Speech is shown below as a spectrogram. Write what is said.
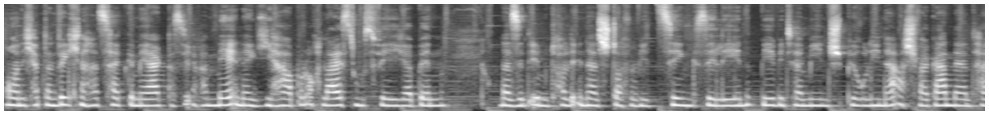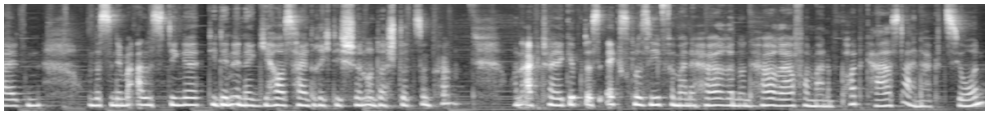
Und ich habe dann wirklich nach einer Zeit gemerkt, dass ich einfach mehr Energie habe und auch leistungsfähiger bin. Und da sind eben tolle Inhaltsstoffe wie Zink, Selen, B-Vitamin, Spirulina, Ashwagandha enthalten. Und das sind eben alles Dinge, die den Energiehaushalt richtig schön unterstützen können. Und aktuell gibt es exklusiv für meine Hörerinnen und Hörer von meinem Podcast eine Aktion.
